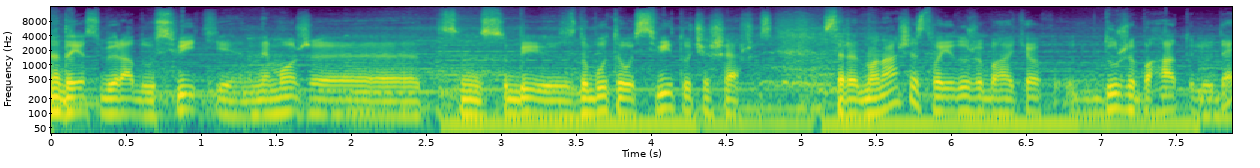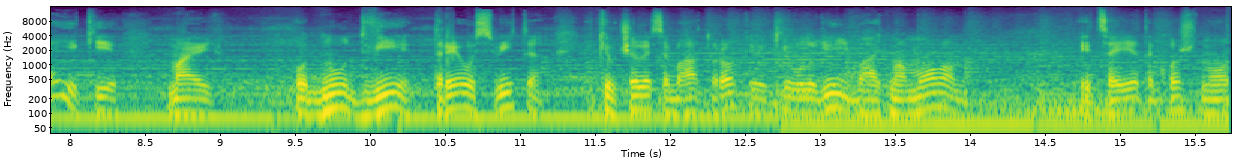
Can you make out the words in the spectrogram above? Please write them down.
не дає собі раду у світі, не може е, собі здобути освіту чи ще щось. Серед монашества є дуже багатьох, дуже багато людей, які мають одну, дві, три освіти, які вчилися багато років, які володіють багатьма мовами. І це є також ну,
